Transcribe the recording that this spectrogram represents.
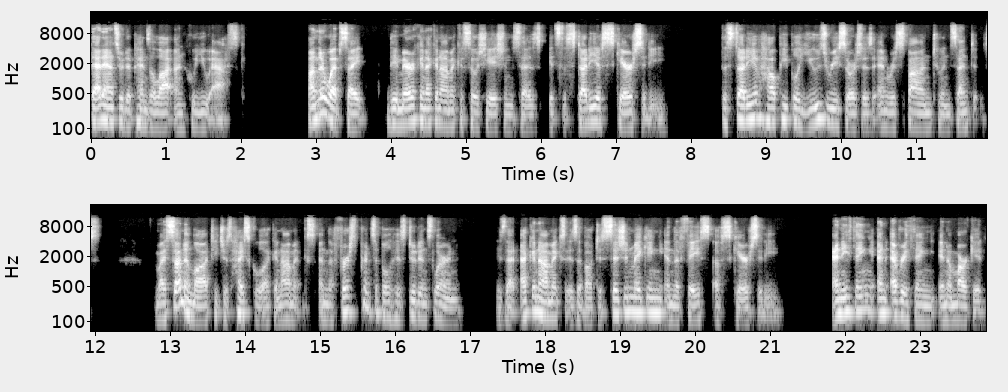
that answer depends a lot on who you ask. On their website, the American Economic Association says it's the study of scarcity, the study of how people use resources and respond to incentives. My son in law teaches high school economics, and the first principle his students learn is that economics is about decision making in the face of scarcity. Anything and everything in a market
